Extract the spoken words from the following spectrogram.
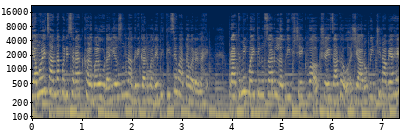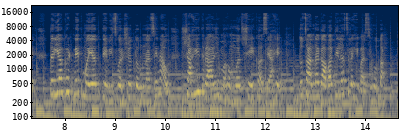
यामुळे चांदा परिसरात खळबळ उडाली असून नागरिकांमध्ये भीतीचे वातावरण आहे. प्राथमिक माहितीनुसार लतीफ शेख व अक्षय जाधव अशी आरोपींची नावे आहेत. तर या घटनेत मयत तेवीस वर्ष तरुणाचे नाव शाहिद राज मोहम्मद शेख असे आहे. तो चांदा गावातीलच रहिवासी होता.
